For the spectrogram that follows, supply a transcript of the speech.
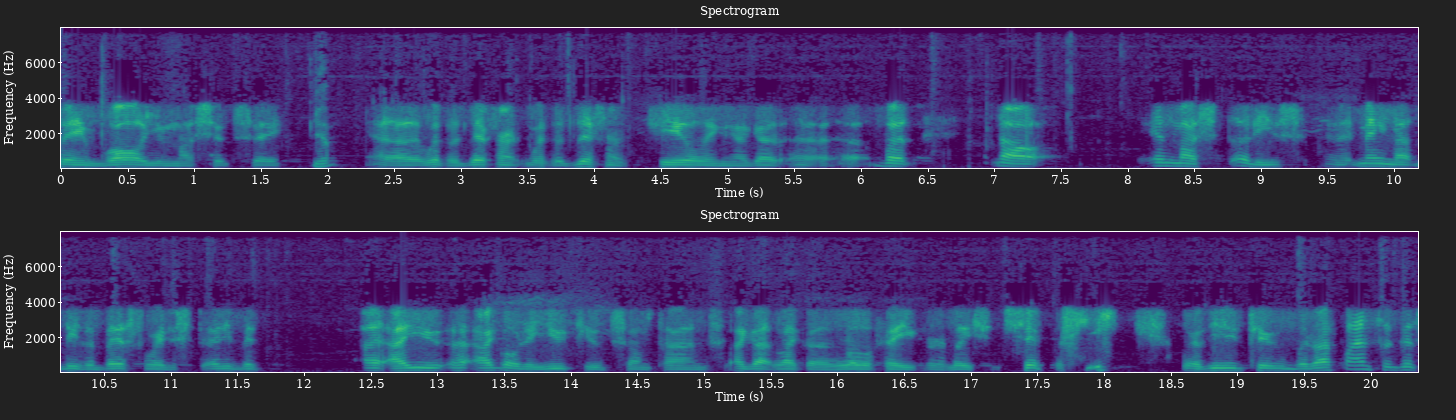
same volume, I should say Yep. uh, with a different with a different feeling. I got, uh, uh, but now in my studies, and it may not be the best way to study, but I I, I go to YouTube sometimes. I got like a love hate relationship with YouTube, but I find some good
